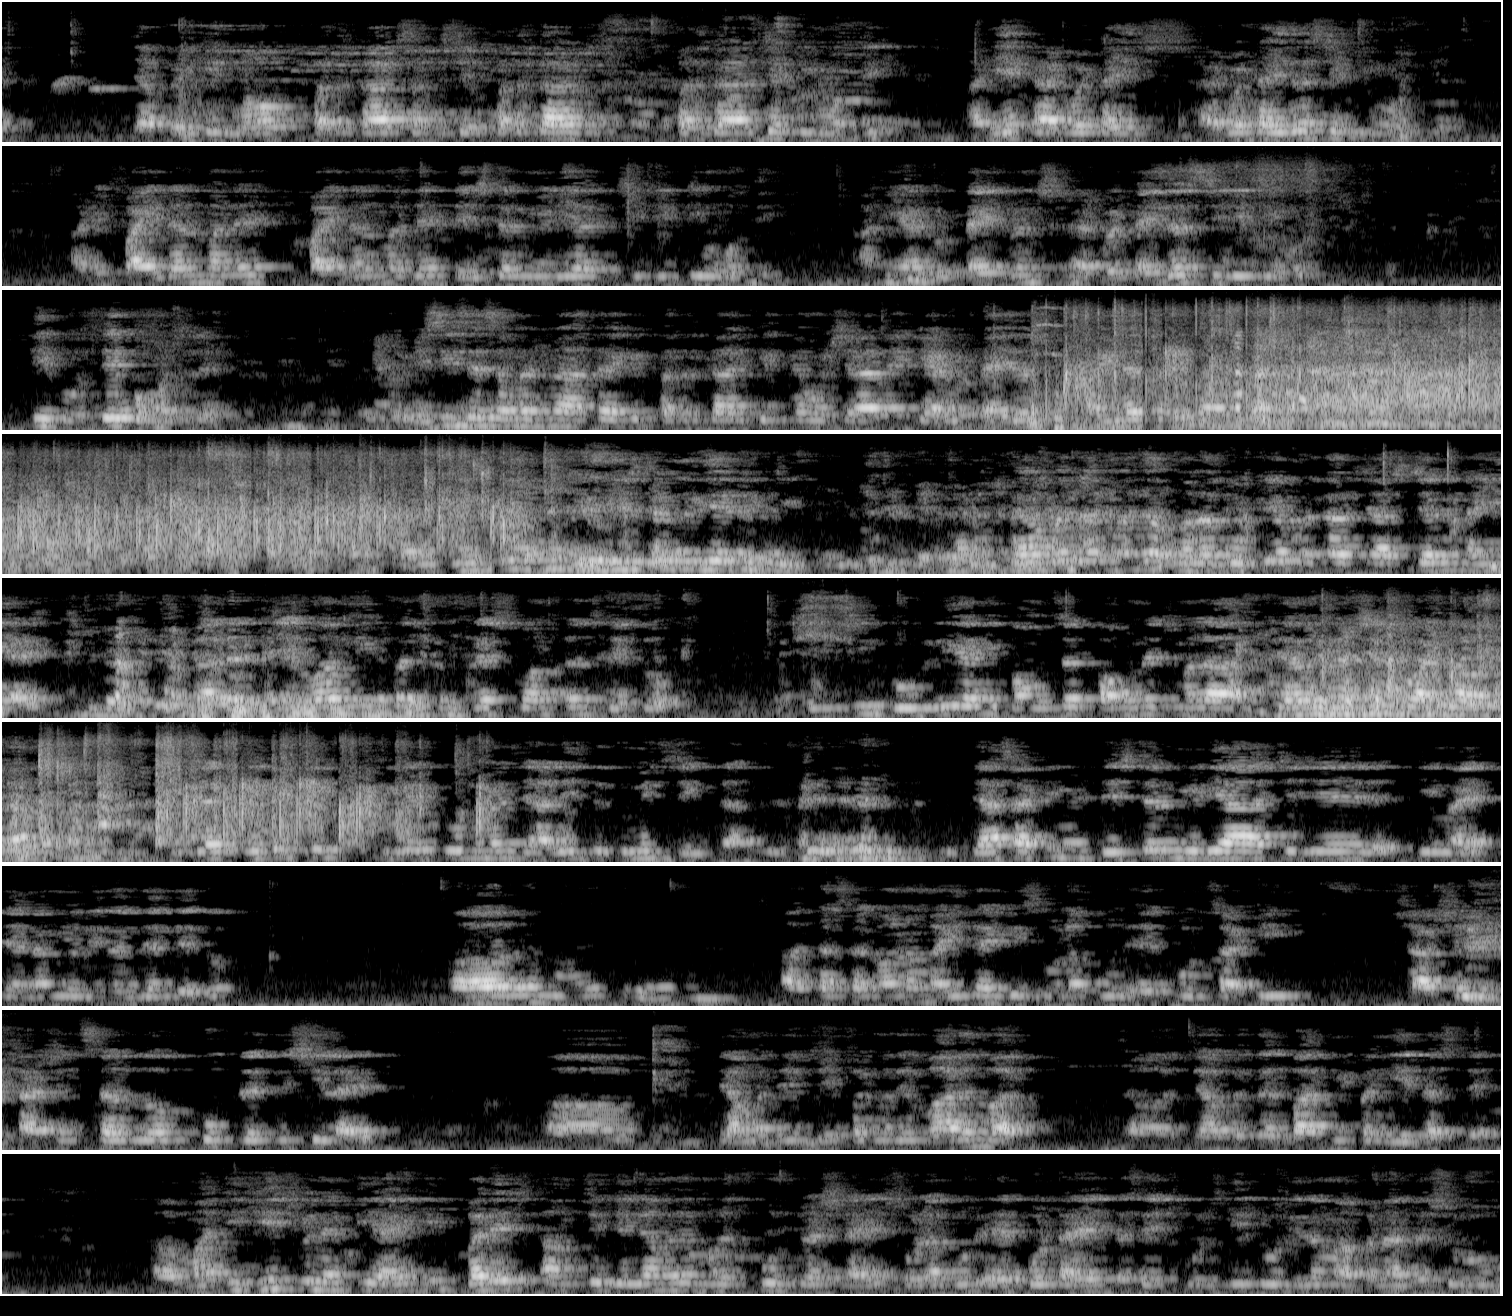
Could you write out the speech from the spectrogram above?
त्यापैकी नऊ पत्रकार संघचे पत्रकार पत्रकारांची टीम होती आणि एक ॲडव्हर्टाईज ऍडव्हर्टायझर्सची टीम होती. आणि फायनलमध्ये फायनलमध्ये डिजिटल मीडियाची जी टीम होती आणि ऍडव्हर्टाइजमेंट ॲडव्हर्टायझर्सची जी टीम होती ती ते पहुंचले. तो इसी से समझ में आता है कि पत्रकार कितने होशियार हैं कि एडवर्टाइजर्स को फाइनल तक त्याबद्दल माझं मला कुठल्या प्रकारचे आश्चर्य नाही आहे कारण जेव्हा मी प्रेस कॉन्फरन्स देतो तुमची गुगली आणि बाउन्सर पाहूनच मला त्यावेळी विशेष वाटला होता क्रिकेट टुर्नामेंट झाली तर तुम्हीच जिंकता त्यासाठी मी डिजिटल मीडियाचे जे टीम आहेत त्यांना मी अभिनंदन देतो आता सर्वांना माहीत आहे की सोलापूर एअरपोर्टसाठी शासन शासन सर लोक खूप प्रयत्नशील आहेत. त्यामध्ये पेपरमध्ये वारंवार त्याबद्दल बातमी पण येत असते. माझी हीच विनंती आहे की बरेच आमचे जिल्ह्यामध्ये महत्त्वपूर्ण प्रश्न आहेत. सोलापूर एअरपोर्ट आहे तसेच कुर्सी टुरिझम आपण आता सुरू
